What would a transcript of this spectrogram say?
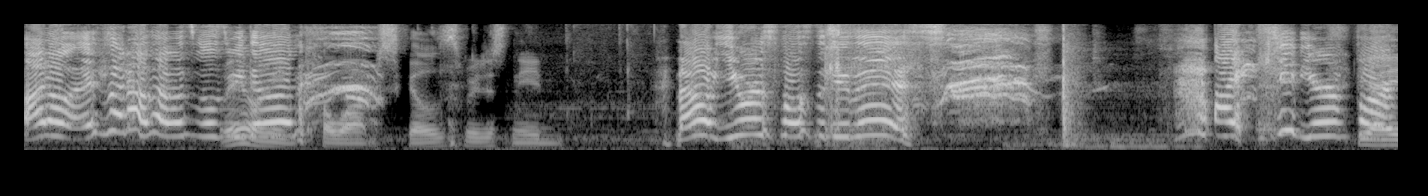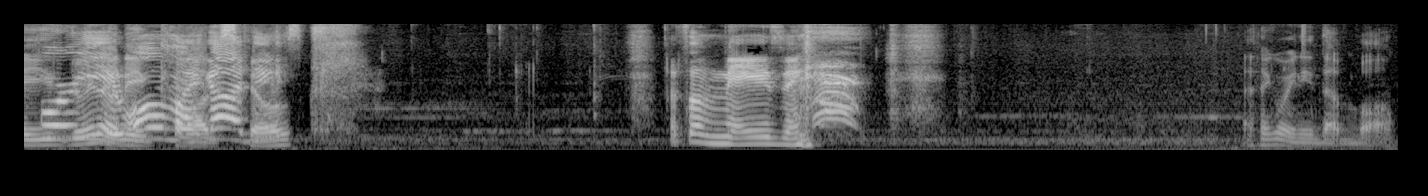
I don't. Is that how that was supposed to We be don't done? need co-op skills. We just need. No, you were supposed to do this. I did your part yeah, for you. don't need Oh my god, dude. That's amazing. I think we need that ball.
